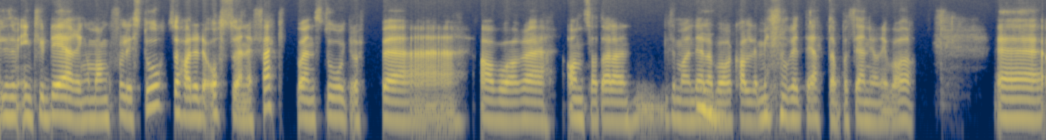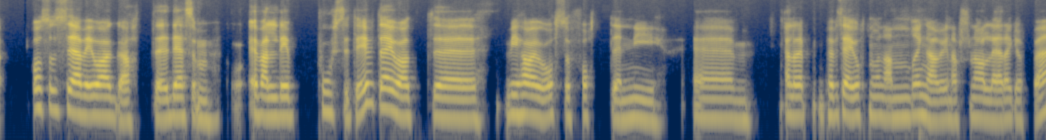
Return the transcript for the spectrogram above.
liksom, inkludering og mangfold i stort, så hadde det også en effekt på en stor gruppe eh, av våre ansatte, eller liksom en del av Mm. våre kalde minoriteter på seniornivå. Eh, og så ser vi òg at eh, det som er veldig positivt, er jo at eh, vi har jo også fått en ny eh, Eller PwC har gjort noen endringer i nasjonal ledergruppe.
